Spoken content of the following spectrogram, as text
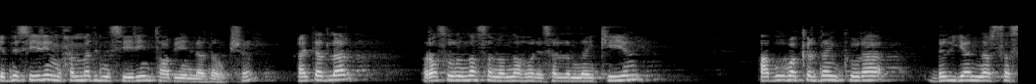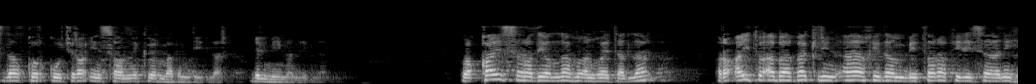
ابن سيرين محمد بن سيرين تابعين لدن وكشا رسول الله صلى الله عليه وسلم كين أبو بكر دن كرة bilgan narsasidan qo'rquvchiroq insonni ko'rmadim deydilar bilmayman deydilar va qays roziyallohu anhu aytadilar رأيت أبا بكر آخذا بطرف لسانه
